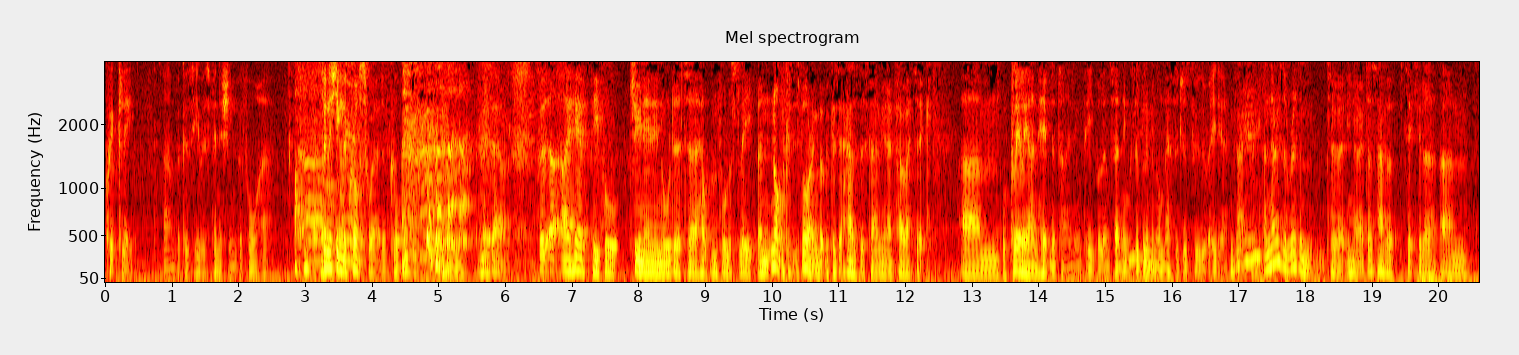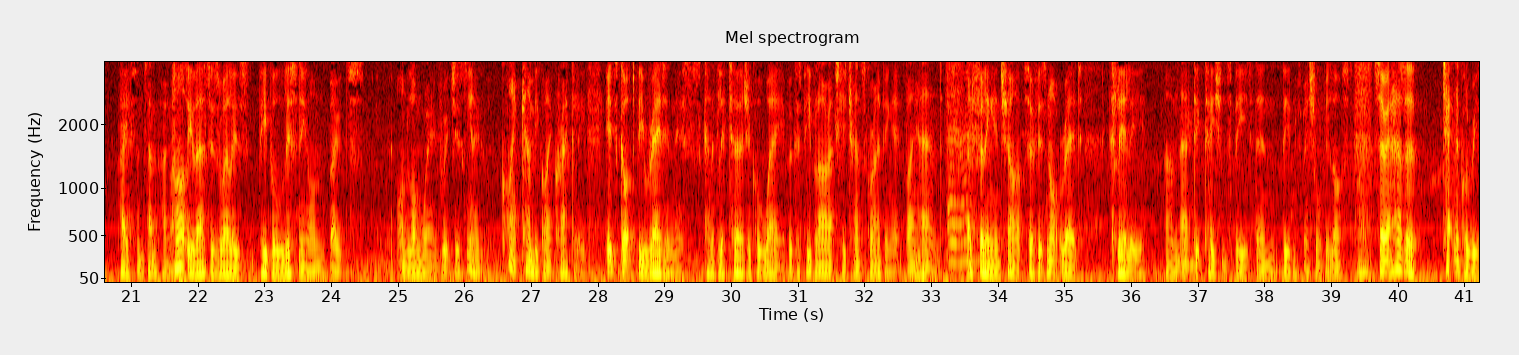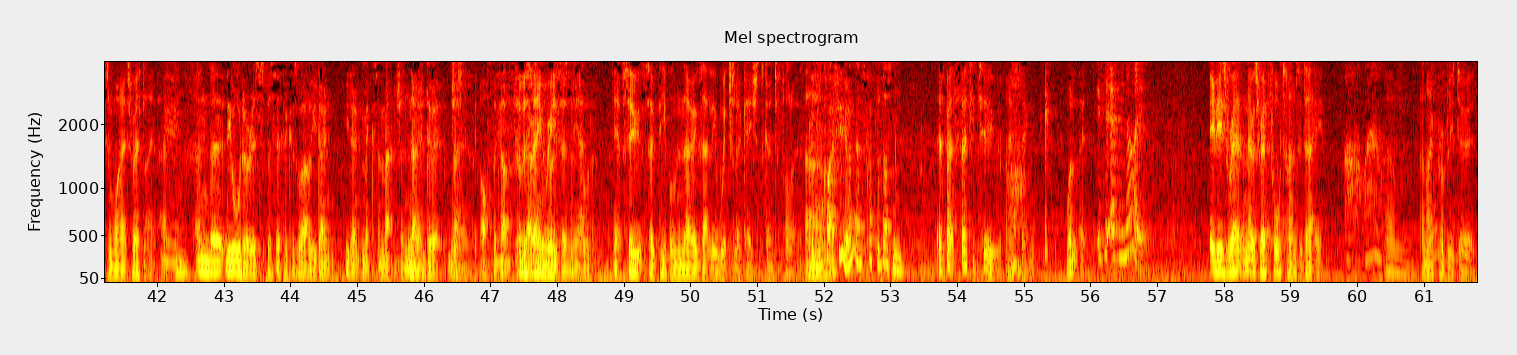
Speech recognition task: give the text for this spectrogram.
quickly um, because he was finishing before her. finishing the crossword, of course. no doubt. But uh, I hear people tune in in order to help them fall asleep, and not because it's boring, but because it has this kind of you know poetic. Um, well, clearly, I'm hypnotising people and sending subliminal messages through the radio. exactly, and there is a rhythm to it. You know, it does have a particular um, pace and tempo. Partly that, as well, is people listening on boats on long wave, which is you know quite can be quite crackly. It's got to be read in this kind of liturgical way because people are actually transcribing it by hand and filling in charts. So if it's not read clearly um, at dictation speed, then the information will be lost. So it has a technical reason why it's read like that. And the the order is specific as well. You don't you don't mix and match and No. you know, do it just No. off the cuff For the There is same reason, specific yeah. order. Yep. So, so people know exactly which location is going to follow. Because Uh, there's quite a few, aren't there? There's a couple of dozen. There's about 32, I think. Well, Is it every night? It is read. No, it's read four times a day, Oh wow. um, and I probably do it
